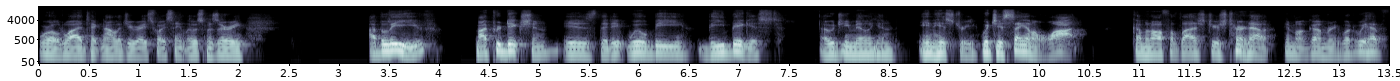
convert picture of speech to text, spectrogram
Worldwide Technology Raceway, St. Louis, Missouri. I believe my prediction is that it will be the biggest OG million in history, which is saying a lot coming off of last year's turnout in Montgomery. What do we have?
